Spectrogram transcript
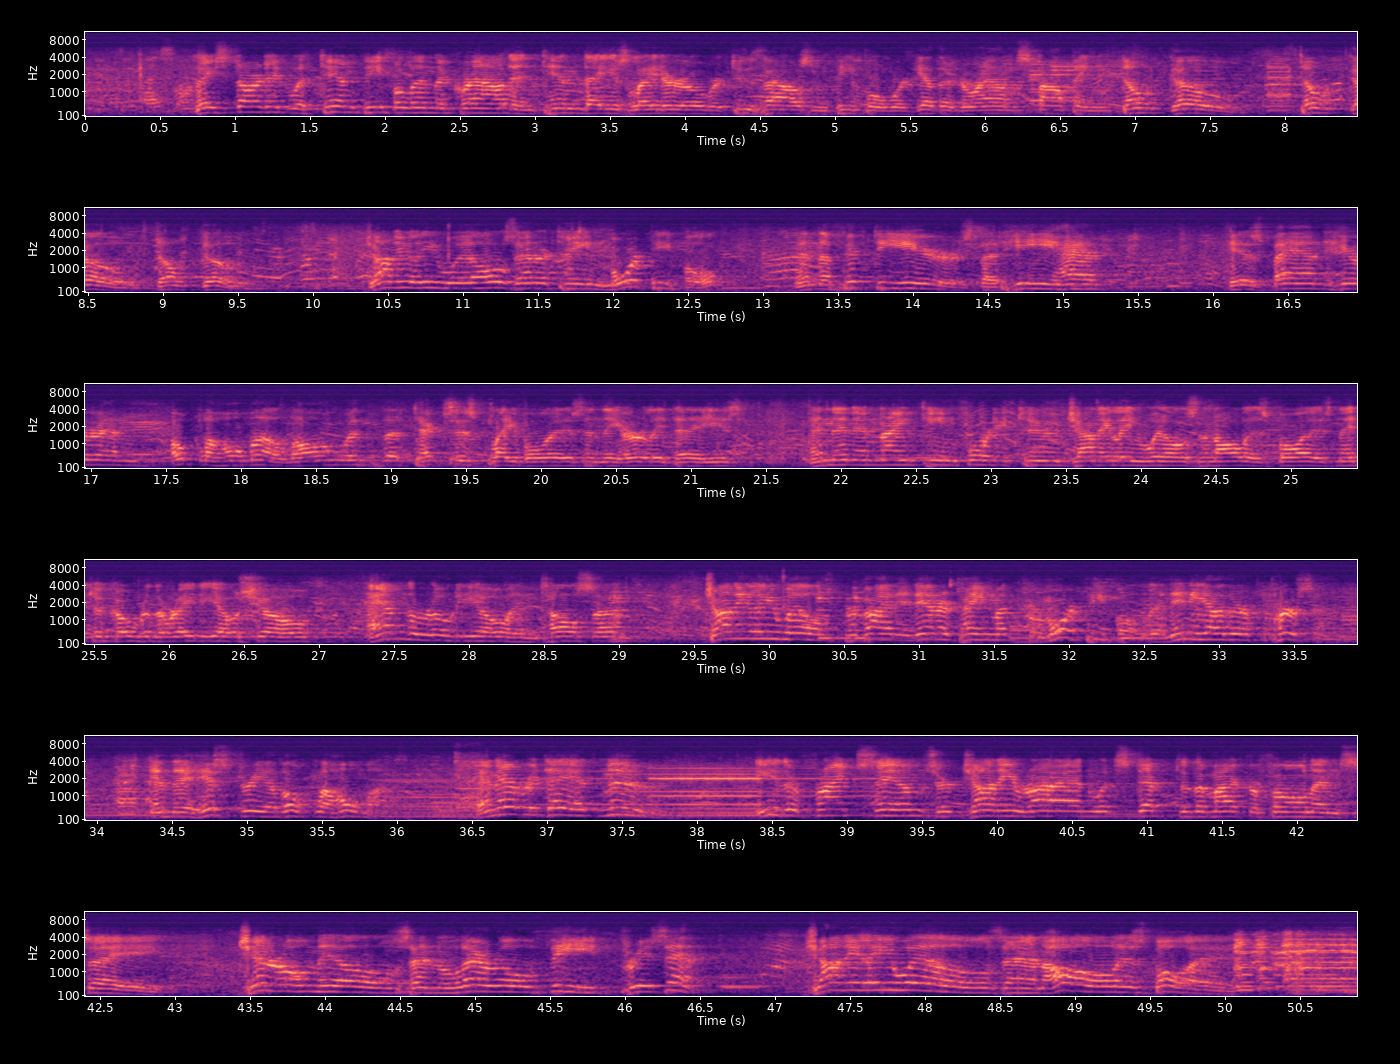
they started with 10 people in the crowd, and 10 days later, over 2,000 people were gathered around stomping, Don't go, don't go, don't go. Johnnie Lee Wills entertained more people in the 50 years that he had his band here in Oklahoma, along with the Texas Playboys in the early days. And then in 1942, Johnnie Lee Wills and all his boys, and they took over the radio show and the rodeo in Tulsa. Johnnie Lee Wills provided entertainment for more people than any other person in the history of Oklahoma. And every day at noon, either Frank Sims or Johnny Ryan would step to the microphone and say, General Mills and Larro Feed present Johnnie Lee Wills and all his boys.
